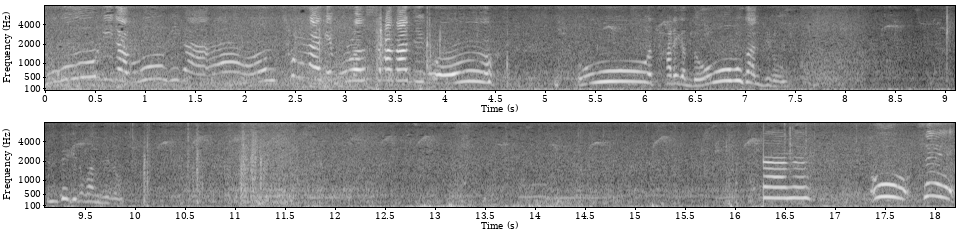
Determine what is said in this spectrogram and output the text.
모기가 모기가 엄청나게 물어 싸가지고 오 다리가 너무 간지러워 눈대기도 간지러워 나는 옷에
